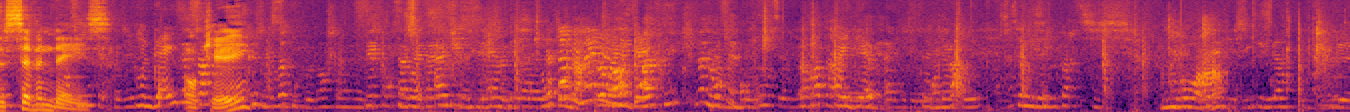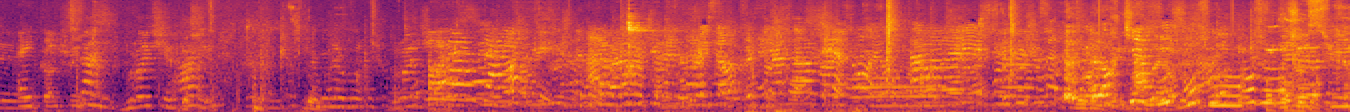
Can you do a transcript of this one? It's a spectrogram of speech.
The seven days. Ok. Alors, qui êtes-vous? Bonjour, je suis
